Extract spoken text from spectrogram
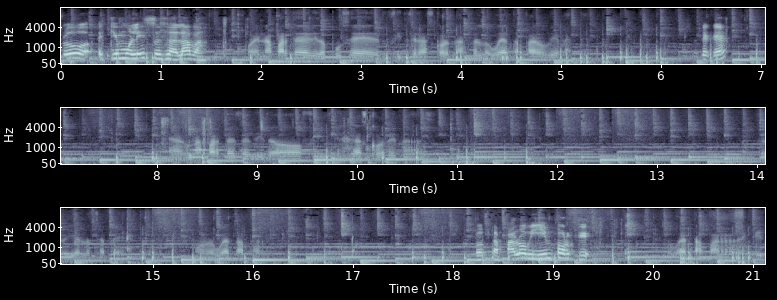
Bro, qué molesto esa lava. Bueno, en la parte del video puse filtras coordenadas, pero lo voy a tapar obviamente. ¿De qué? En alguna parte del video filtré las coordenadas. Pero ya lo tapé. Bueno, lo voy a tapar. Pero tapalo bien porque... Lo voy a tapar. que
